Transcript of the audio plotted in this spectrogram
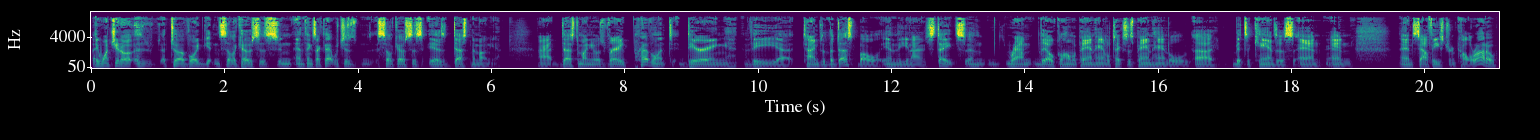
they want you to to avoid getting silicosis and and things like that, which is silicosis is dust pneumonia. Right. Dust pneumonia was very prevalent during the uh, times of the Dust Bowl in the United States and around the Oklahoma panhandle, Texas panhandle, uh, bits of Kansas and, and, and southeastern Colorado.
